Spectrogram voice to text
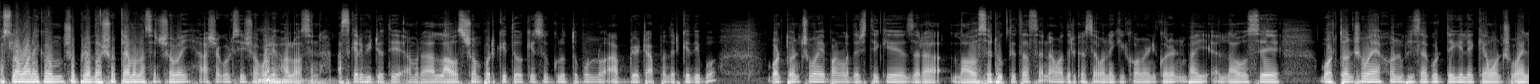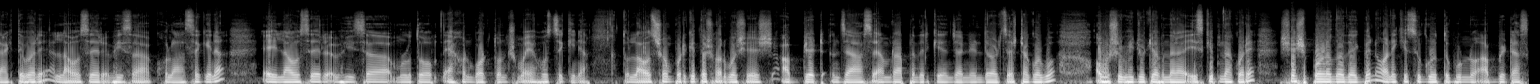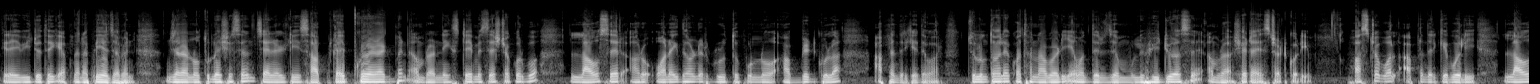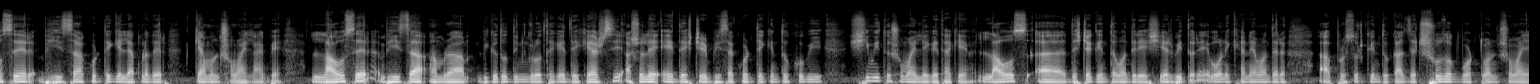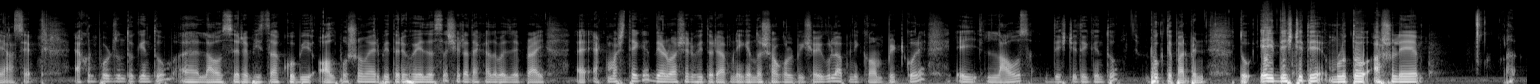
আসসালামু আলাইকুম, সুপ্রিয় দর্শক, কেমন আছেন সবাই? আশা করছি সকলেই ভালো আছেন। আজকের ভিডিওতে আমরা লাওস সম্পর্কিত কিছু গুরুত্বপূর্ণ আপডেট আপনাদেরকে দিব। বর্তমান সময়ে বাংলাদেশ থেকে যারা লাওসে ঢুকতে চাচ্ছেন আমাদের কাছে অনেকেই কমেন্ট করেন, ভাই, লাওসে বর্তমান সময়ে এখন ভিসা করতে গেলে কেমন সময় লাগতে পারে? লাওসের ভিসা খোলা আছে কিনা? এই লাওসের ভিসা মূলত এখন বর্তমান সময়ে হচ্ছে কিনা? তো লাওস সম্পর্কিত সর্বশেষ আপডেট যা আছে আমরা আপনাদেরকে জানিয়ে দেওয়ার চেষ্টা করব। অবশ্যই ভিডিওটি আপনারা স্কিপ না করে শেষ পর্যন্ত দেখবেন। অনেক কিছু গুরুত্বপূর্ণ আপডেট আজকের এই ভিডিও থেকে আপনারা পেয়ে যাবেন। যারা নতুন এসেছেন চ্যানেলটি সাবস্ক্রাইব করে রাখবেন। আমরা নেক্সট টাইমে চেষ্টা করব লাউসের আরও অনেক ধরনের গুরুত্বপূর্ণ আপডেটগুলো আপনাদেরকে দেওয়ার। চলুন তাহলে কথা না বাড়ি আমাদের যে মূল ভিডিও আছে, আমরা সেটা স্টার্ট করি। ফার্স্ট অফ অল আপনাদেরকে বলি লাউসের ভিসা করতে গেলে আপনাদের কেমন সময় লাগবে। লাওসের ভিসা আমরা বিগত দিনগুলো থেকে দেখে আসছি। আসলে এই দেশটির ভিসা করতে কিন্তু খুবই সীমিত সময় লেগে থাকে। লাওস দেশটা কিন্তু আমাদের এশিয়ার ভিতরে এবং এখানে আমাদের প্রচুর কিন্তু কাজের সুযোগ বর্তমান সময়ে আছে। এখন পর্যন্ত কিন্তু লাওসের ভিসা খুবই অল্প সময়ের ভিতরে হয়ে যাচ্ছে। সেটা দেখা যাবে যে প্রায় এক মাস থেকে দেড় মাসের ভিতরে আপনি কিন্তু সকল বিষয়গুলো আপনি কমপ্লিট করে এই লাওস দেশটিতে কিন্তু ঢুকতে পারবেন। তো এই দেশটিতে মূলত আসলে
